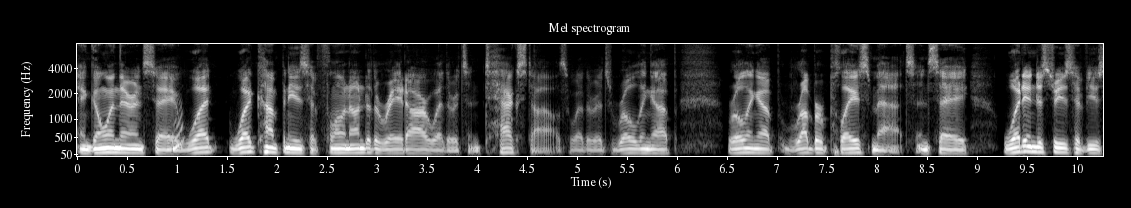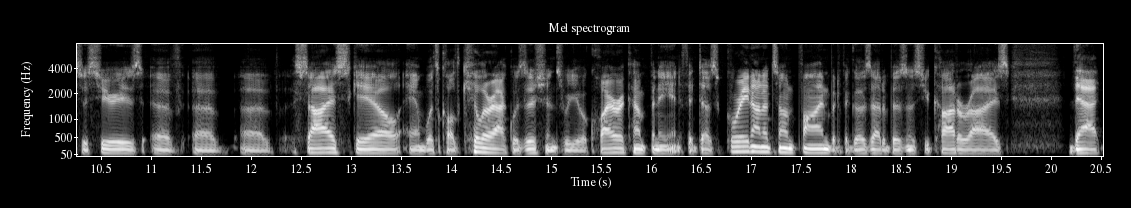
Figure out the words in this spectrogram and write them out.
and go in there and say what what companies have flown under the radar, whether it's in textiles, whether it's rolling up rolling up rubber placemats, and say what industries have used a series of, of, of, size, scale, and what's called killer acquisitions, where you acquire a company, and if it does great on its own, fine. But if it goes out of business, you cauterize that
